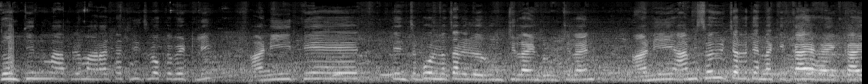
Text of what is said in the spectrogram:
दोन तीन आपल्या महाराष्ट्रातलीच लोक भेटली. आणि ते त्यांचं बोलणं चाललेलं रूमची लाईन रूमची लाईन आणि आम्ही सहज विचारलं त्यांना की काय आहे काय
